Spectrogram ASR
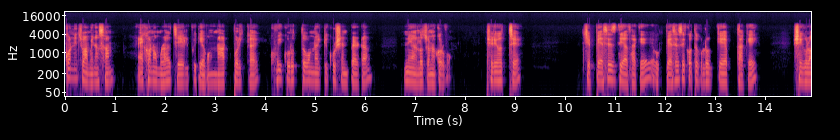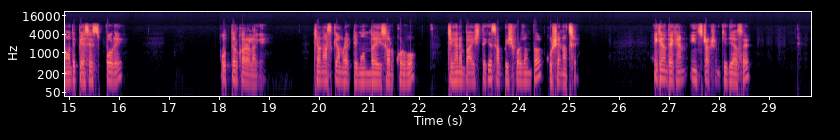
কন্নিচু আমিন হাসান এখন আমরা জেএলপিটি এবং নাট পরীক্ষায় খুবই গুরুত্বপূর্ণ একটি কোশ্চেন প্যাটার্ন নিয়ে আলোচনা করব। সেটি হচ্ছে যে প্যাসেজ দেওয়া থাকে এবং প্যাসেজে কতগুলো গ্যাপ থাকে, সেগুলো আমাদের প্যাসেজ পড়ে উত্তর করা লাগে। যেমন আজকে আমরা একটি মন্দাই সলভ করব, যেখানে বাইশ থেকে ছাব্বিশ পর্যন্ত কোশ্চেন আছে। এখানে দেখেন ইনস্ট্রাকশন কি দেওয়া আছে?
